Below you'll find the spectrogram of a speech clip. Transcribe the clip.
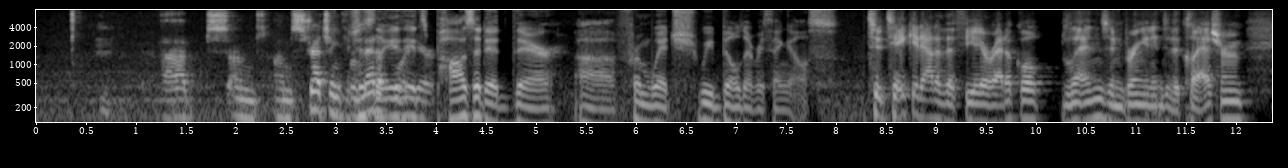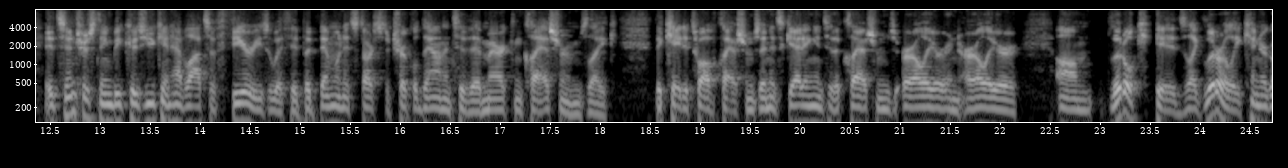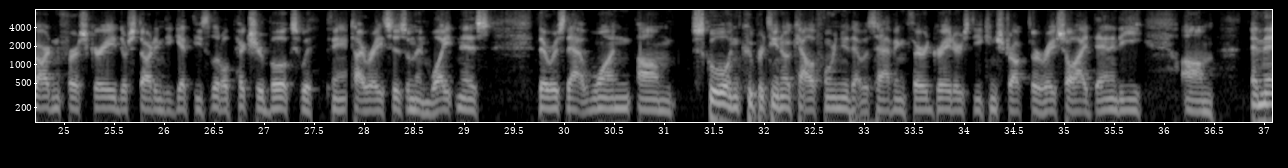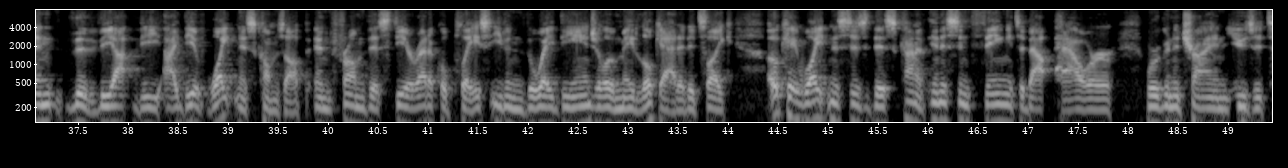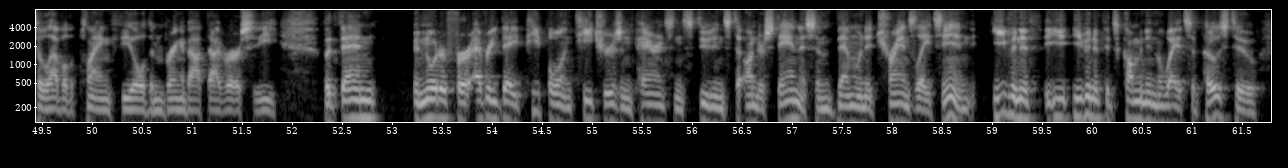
uh, I'm, I'm stretching for it's metaphor like, it's here. posited there uh, from which we build everything else. To take it out of the theoretical lens and bring it into the classroom, it's interesting because you can have lots of theories with it, but then when it starts to trickle down into the American classrooms, like the K to 12 classrooms, and it's getting into the classrooms earlier and earlier, um, little kids, like literally kindergarten, first grade, they're starting to get these little picture books with anti racism and whiteness. There was that one um, school in Cupertino, California, that was having third graders deconstruct their racial identity. Um, and then the, the, the idea of whiteness comes up. And from this theoretical place, even the way DiAngelo may look at it, it's like, okay, whiteness is this kind of innocent thing. It's about power. We're going to try and use it to level the playing field and bring about diversity. But then in order for everyday people and teachers and parents and students to understand this and then when it translates in even if even if it's coming in the way it's supposed to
